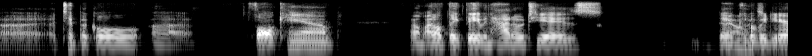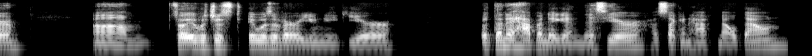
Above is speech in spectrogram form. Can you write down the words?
uh, a typical uh, fall camp. Um, I don't think they even had OTAs the Yeah, I don't think COVID year. Um, so it was just it was a very unique year. But then it happened again this year, a second half meltdown.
